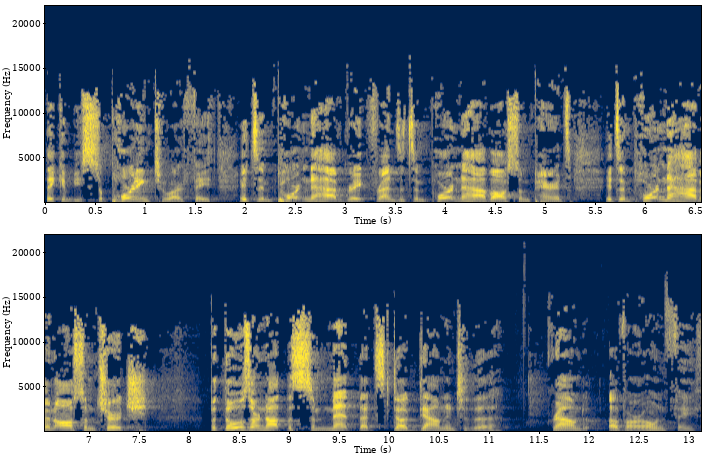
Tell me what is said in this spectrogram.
They can be supporting to our faith. It's important to have great friends. It's important to have awesome parents. It's important to have an awesome church. But those are not the cement that's dug down into the ground of our own faith.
